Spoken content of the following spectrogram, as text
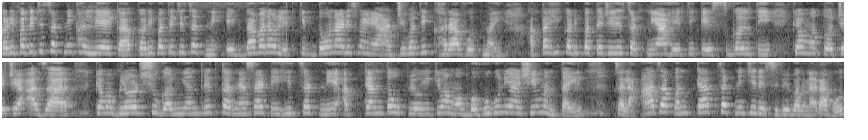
कढीपत्त्याची चटणी खाल्ली आहे का? कढीपत्त्याची चटणी एकदा बनवलीत की दोन अडीच महिने अजिबात ही खराब होत नाही. आता ही कढीपत्त्याची जी चटणी आहे ती केस गळती किंवा मग त्वचेचे आजार किंवा मग ब्लड शुगर नियंत्रित करण्यासाठी ही चटणी अत्यंत उपयोगी किंवा मग बहुगुणी अशी म्हणता येईल. चला आज आपण त्याच चटणीची रेसिपी बघणार आहोत.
